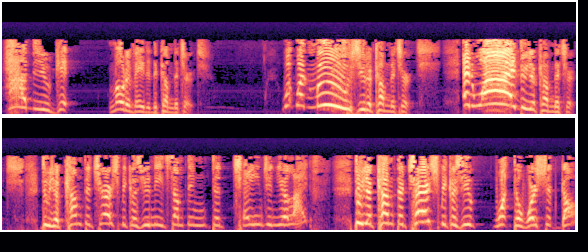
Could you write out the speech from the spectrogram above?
how do you get motivated to come to church? What, what moves you to come to church? And why do you come to church? Do you come to church because you need something to change in your life? Do you come to church because you want to worship God?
